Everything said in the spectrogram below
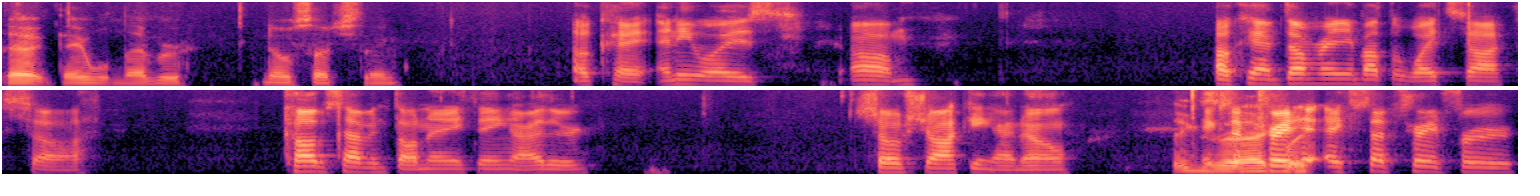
They, they will never. No such thing. Okay. Anyways, um. Okay, I'm done ranting about the White Sox. Uh, Cubs haven't done anything either. So shocking, I know. Except Exactly. trade, except trade for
